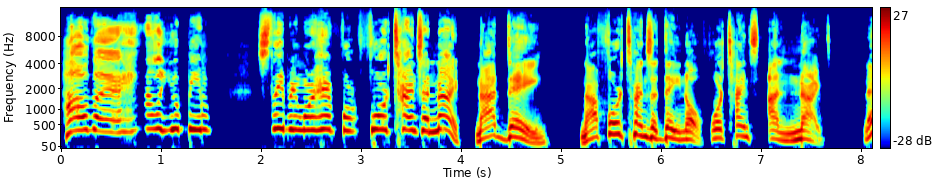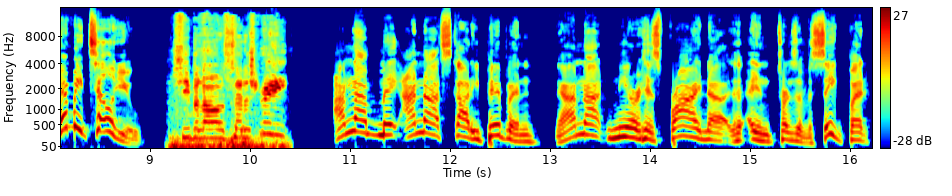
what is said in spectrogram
How the hell you been sleeping with him for four times a night? Not day, not four times a day. No, four times a night. Let me tell you, She belongs to the street. I'm not ma- I'm not Scottie Pippen. Now, I'm not near his prime uh, in terms of physique, but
